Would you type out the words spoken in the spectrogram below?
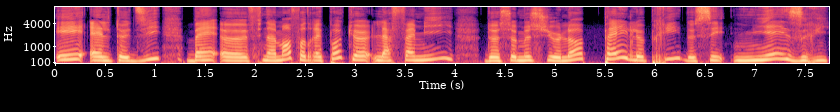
et elle te dit « ben finalement, faudrait pas que la famille de ce monsieur-là paye le prix de ses niaiseries.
